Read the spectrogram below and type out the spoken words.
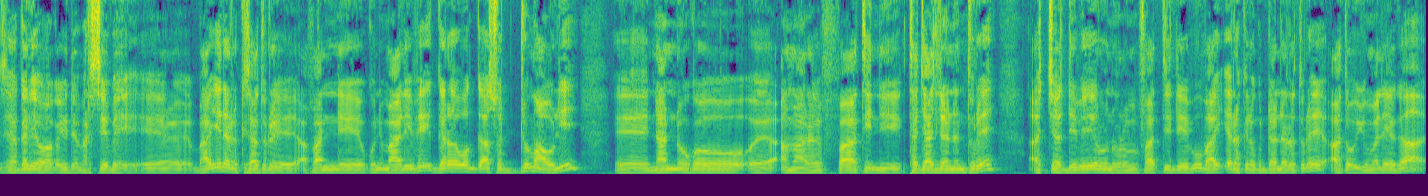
sagalee waaqayyo dabarsee ba'e. Baay'ee na rakkisaa ture. Afaan kun maaliif? Gara waggaa soddomaa olii naannoo koo amaariffaatiin tajaajilan ture. Achi as deebi'ee yeroo oromoffaatti deebi'u baay'ee rakkina guddaan irra ture. Haa ta'uyyuu malee egaa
